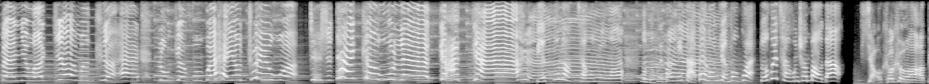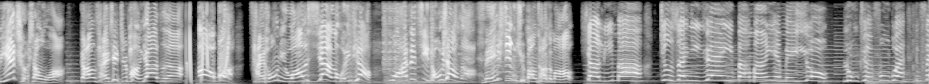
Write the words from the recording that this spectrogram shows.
本女王这么可爱，龙卷风怪还要吹我，真是太可恶了！嘎嘎！别哭了，彩虹女王，我们会帮你打败龙卷风怪，夺回彩虹城堡的。小可可，别扯上我！刚才这只胖鸭子，哦不，彩虹女王吓了我一跳，我还在气头上呢，没兴趣帮她的忙。小狸猫，就算你愿意帮忙也没用，龙卷风怪非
